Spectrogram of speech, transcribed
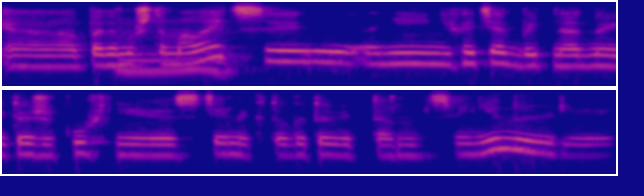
А, потому mm-hmm. что малайцы, они не хотят быть на одной и той же кухне с теми, кто готовит там свинину или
